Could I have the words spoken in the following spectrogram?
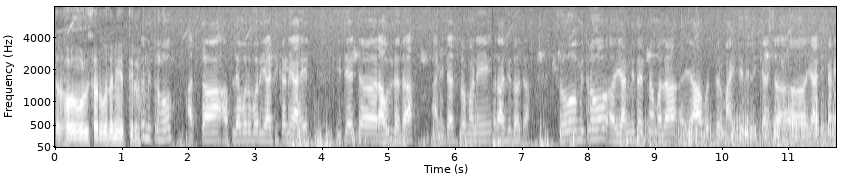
तर हळूहळू सर्वजण येतील. मित्र हो आता आपल्याबरोबर या ठिकाणी आहेत इथे आहेत राहुल दादा आणि त्याचप्रमाणे राजू दादा. सो मित्र हो यांनी तर ना मला याबद्दल माहिती दिली की अशा या ठिकाणी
